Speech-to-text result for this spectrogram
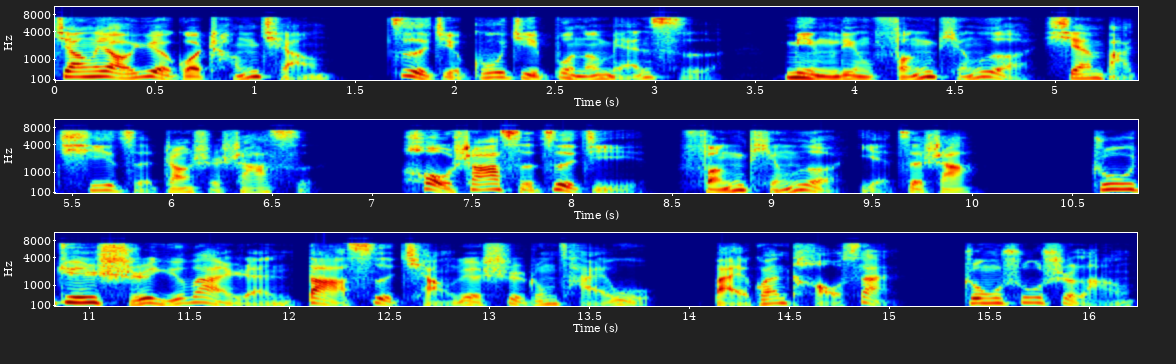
将要越过城墙，自己估计不能免死，命令冯廷鄂先把妻子张氏杀死，后杀死自己。冯廷鄂也自杀。诸军十余万人大肆抢掠市中财物，百官逃散，中书侍郎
